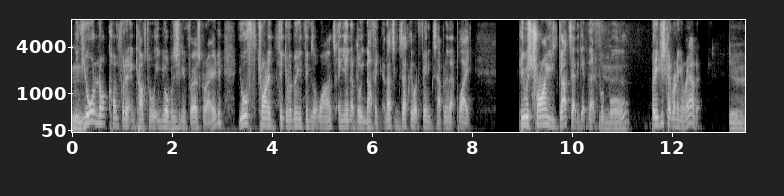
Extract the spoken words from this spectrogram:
Mm. If you're not confident and comfortable in your position in first grade, you're trying to think of a million things at once and you end up doing nothing. And that's exactly what Phoenix happened in that play. He was trying his guts out to get that football, but he just kept running around it. yeah.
